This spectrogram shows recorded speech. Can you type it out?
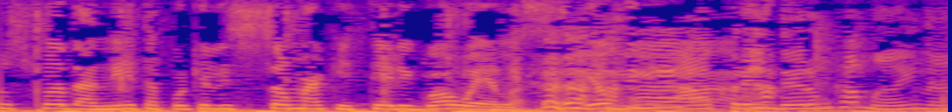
os fãs da Anitta porque eles são marqueteiros igual ela. Eu fiquei. Aprenderam com a mãe, né?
